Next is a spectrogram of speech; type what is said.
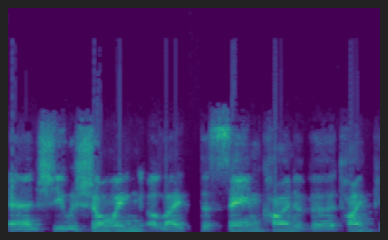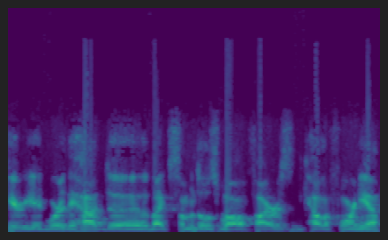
And she was showing uh, like the same kind of uh, time period where they had like some of those wildfires in California,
